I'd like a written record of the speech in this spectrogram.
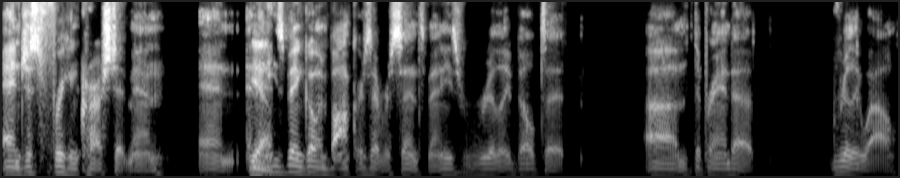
and just freaking crushed it, man. And and Yeah. he's been going bonkers ever since, man. He's really built it, um, the brand up really well.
